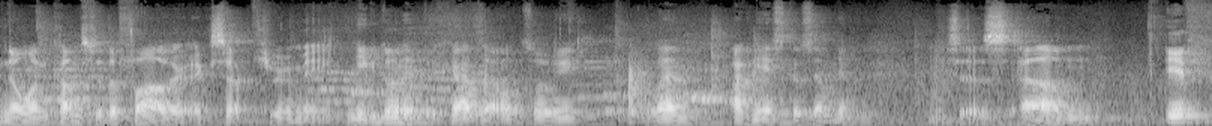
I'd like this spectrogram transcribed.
No one comes to the Father except through me. Nikto neprichádza Otcovi len ak nie skrze mňa. He says, um, If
